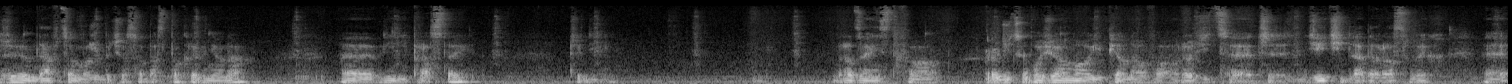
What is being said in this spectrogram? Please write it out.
żywym dawcą może być osoba spokrewniona e, w linii prostej, czyli rodzeństwo rodzice. poziomo i pionowo, rodzice czy dzieci dla dorosłych. E,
